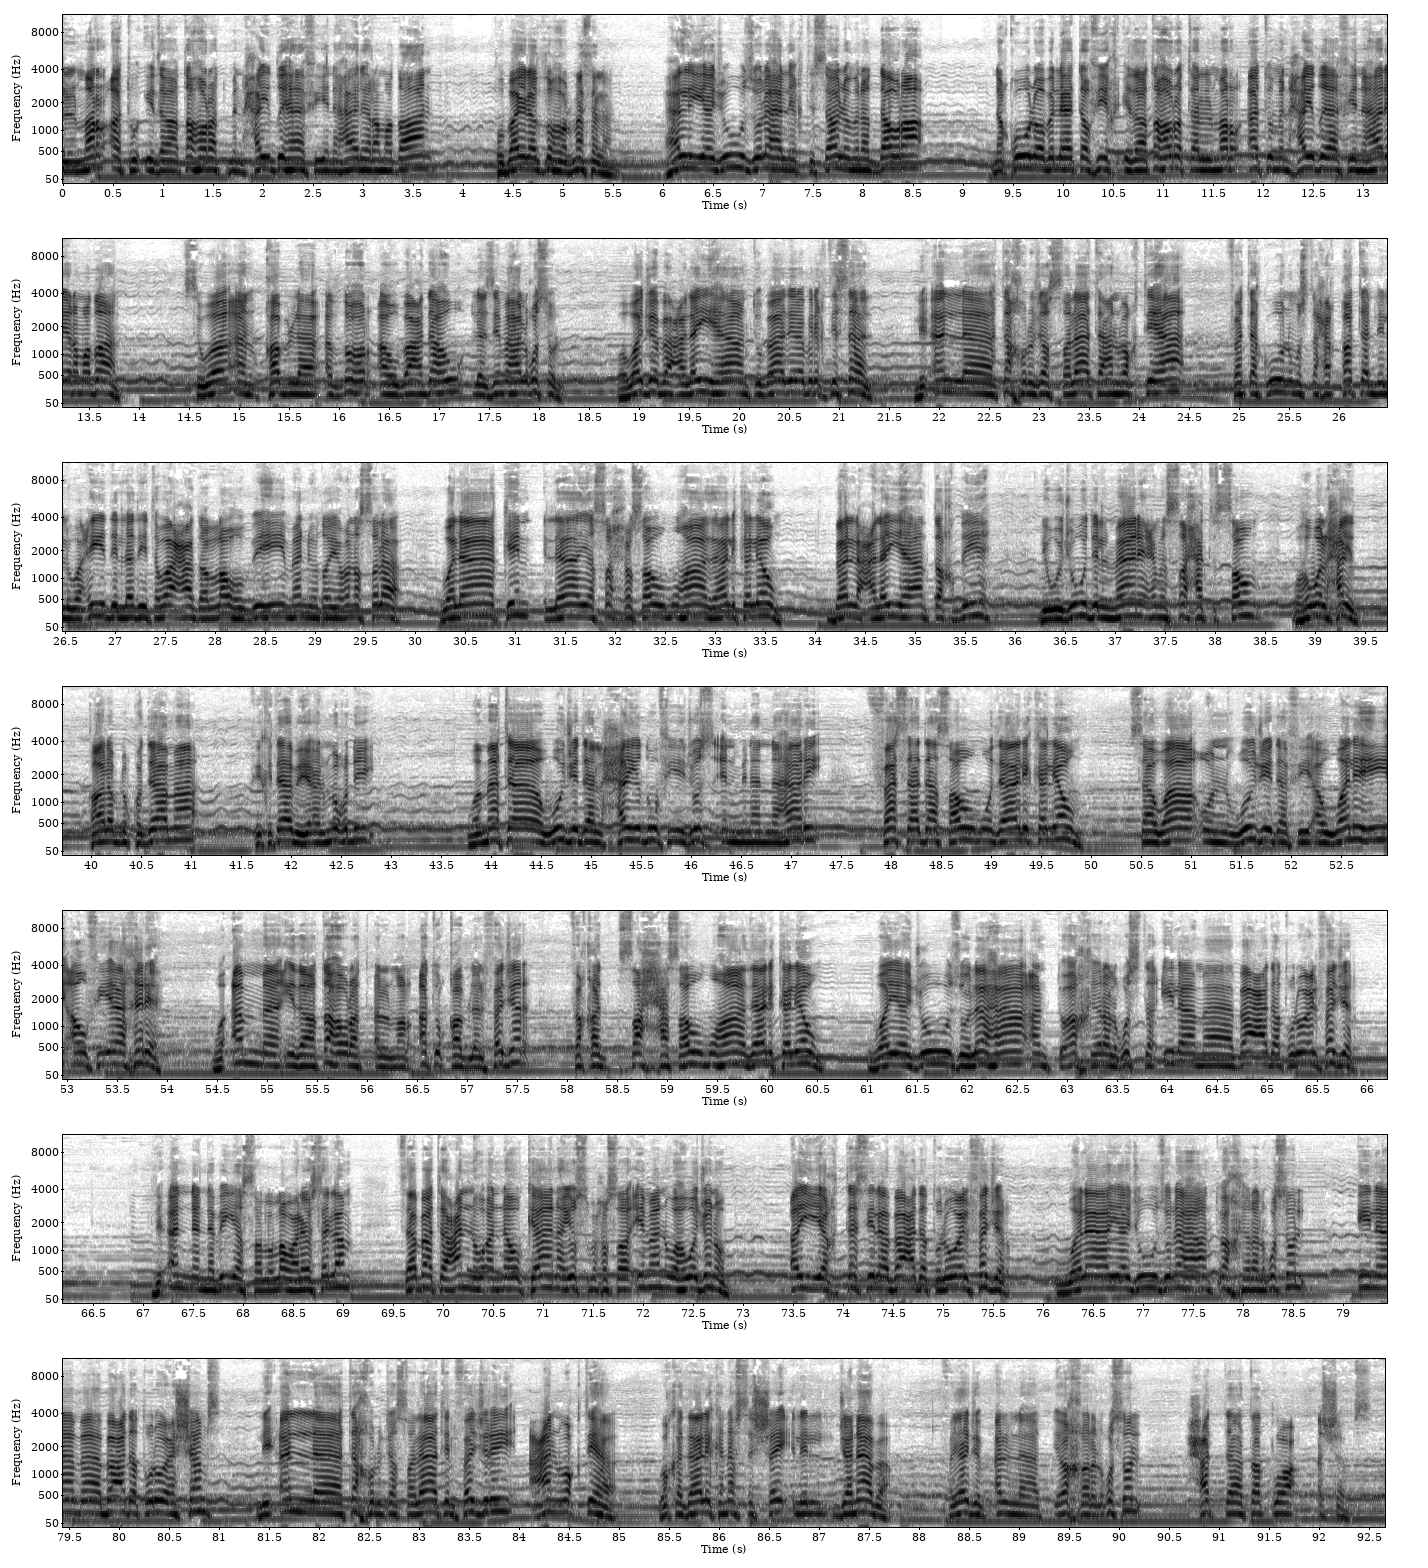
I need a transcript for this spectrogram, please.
المرأة إذا طهرت من حيضها في نهار رمضان قبيل الظهر مثلا هل يجوز لها الاغتسال من الدورة؟ نقول وبالله التوفيق إذا طهرت المرأة من حيضها في نهار رمضان سواء قبل الظهر أو بعده لزمها الغسل ووجب عليها أن تبادر بالاغتسال لئلا تخرج الصلاة عن وقتها فتكون مستحقة للوعيد الذي توعد الله به من يضيعون الصلاة. ولكن لا يصح صومها ذلك اليوم. بل عليها أن تقضيه لوجود المانع من صحة الصوم وهو الحيض. قال ابن قدامة في كتابه المغني ومتى وجد الحيض في جزء من النهار فسد صوم ذلك اليوم سواء وجد في أوله أو في آخره. وأما إذا طهرت المرأة قبل الفجر فقد صح صومها ذلك اليوم ويجوز لها أن تؤخر الغسل إلى ما بعد طلوع الفجر. لأن النبي صلى الله عليه وسلم ثبت عنه أنه كان يصبح صائما وهو جنب أن يغتسل بعد طلوع الفجر. ولا يجوز لها أن تؤخر الغسل إلى ما بعد طلوع الشمس لئلا تخرج صلاة الفجر عن وقتها. وكذلك نفس الشيء للجنابة. فيجب ألا يؤخر الغسل حتى تطلع الشمس.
